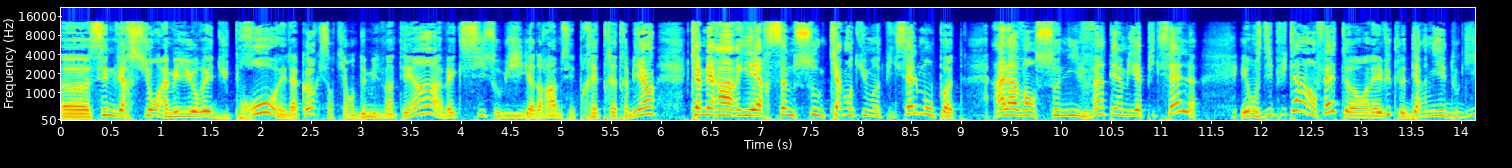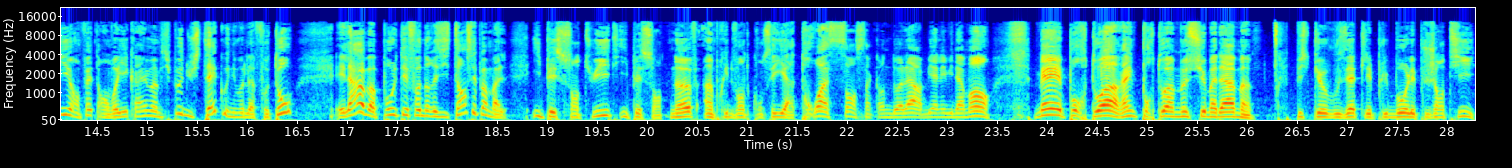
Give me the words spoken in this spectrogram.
euh, c'est une version améliorée du Pro, on est d'accord, qui est sorti en 2021, avec 6 ou 8 Go de RAM, c'est très très très bien. Caméra arrière, Samsung 48 pixels, mon pote. À l'avant, Sony 21 mégapixels. Et on se dit, putain, en fait, on avait vu que le dernier Doogie, en fait, envoyait quand même un petit peu du steak au niveau de la photo. Et là, bah, pour le téléphone résistant, c'est pas mal. IP68, IP69, un prix de vente conseillé à 350 bien évidemment. Mais pour toi, rien que pour toi, monsieur, madame, puisque vous êtes les plus beaux, les plus gentils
